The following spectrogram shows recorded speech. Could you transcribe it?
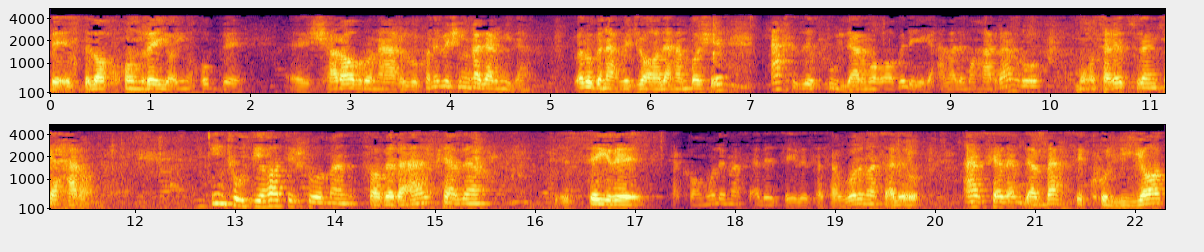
به اصطلاح خمره یا این حب شراب رو نقل بکنه بهش اینقدر میدن. ولو به نحو جعاله هم باشه. اخذ پول در مقابل یک عمل محرم رو معتقد شدن که حرام. این توضیحاتش رو من سابقه عرض کردم. سیر تکامل مسئله سیر تصور مسئله رو عرض کردم. در بحث کلیات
